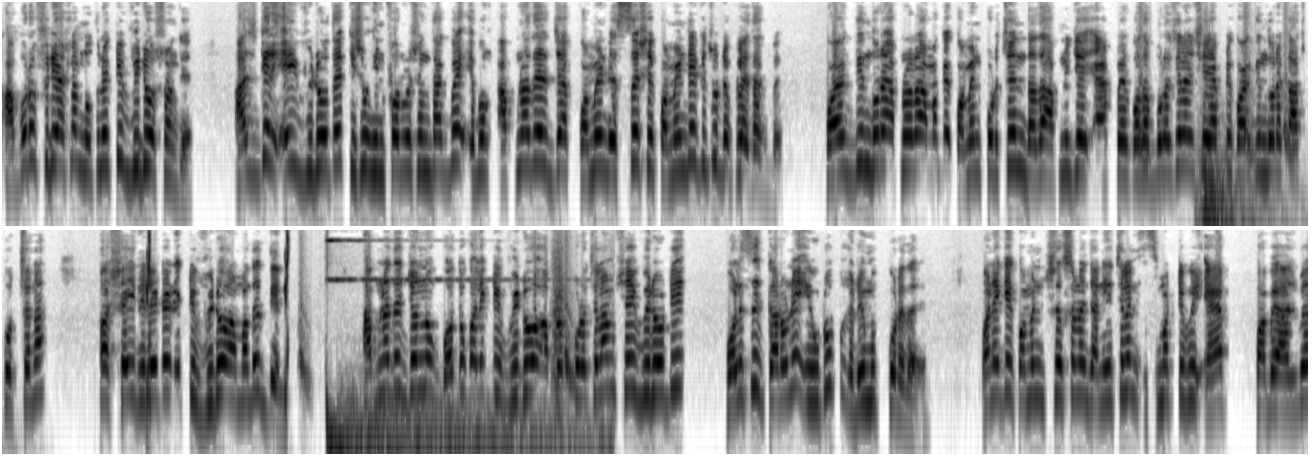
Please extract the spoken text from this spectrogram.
আবারও ফিরে আসলাম নতুন একটি ভিডিওর সঙ্গে। আজকের এই ভিডিওতে কিছু ইনফরমেশন থাকবে এবং আপনাদের যা কমেন্ট এসছে, সেই কমেন্টের কিছু রিপ্লাই থাকবে। কয়েকদিন ধরে আপনারা আমাকে কমেন্ট করছেন, দাদা, আপনি যে অ্যাপের কথা বলেছিলেন, সেই অ্যাপটি কয়েকদিন ধরে কাজ করছে না বা সেই রিলেটেড একটি ভিডিও আমাদের দিন আপনাদের জন্য গতকাল একটি ভিডিও আপলোড করেছিলাম, সেই ভিডিওটি পলিসির কারণে ইউটিউব রিমুভ করে দেয়। অনেকে কমেন্ট সেকশনে জানিয়েছিলেন স্মার্ট টিভির অ্যাপ কবে আসবে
